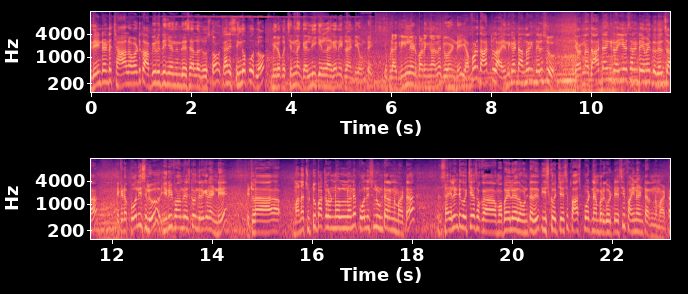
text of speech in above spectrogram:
ఇదేంటంటే చాలా వరకు అభివృద్ధి చెందిన దేశాల్లో చూస్తాం. కానీ సింగపూర్లో మీరు ఒక చిన్న గల్లీకి వెళ్ళినా కానీ ఇట్లాంటివి ఉంటాయి. ఇప్పుడు ఆ గ్రీన్ లైట్ పడంగానే చూడండి ఎవరు దాటలా? ఎందుకంటే అందరికీ తెలుసు ఎవరన్నా దాటడానికి ట్రై చేశారంటే ఏమైందో తెలుసా? ఇక్కడ పోలీసులు యూనిఫామ్లు వేసుకొని తిరగరండి. ఇట్లా మన చుట్టుపక్కల ఉన్న వాళ్ళలోనే పోలీసులు ఉంటారనమాట సైలెంట్గా వచ్చేసి ఒక మొబైల్ ఏదో ఉంటుంది తీసుకొచ్చేసి పాస్పోర్ట్ నెంబర్ కొట్టేసి ఫైన్ అంటారనమాట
